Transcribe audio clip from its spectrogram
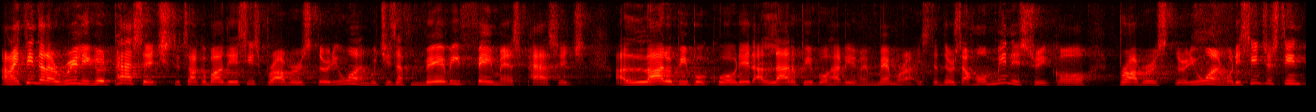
And I think that a really good passage to talk about this is Proverbs 31, which is a very famous passage. A lot of people quote it, a lot of people have even memorized it. There's a whole ministry called Proverbs 31. What is interesting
